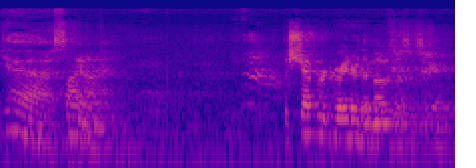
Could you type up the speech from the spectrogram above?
yeah, Sinai. The shepherd greater than Moses is here.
